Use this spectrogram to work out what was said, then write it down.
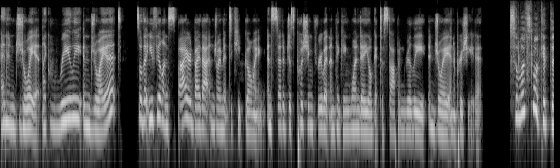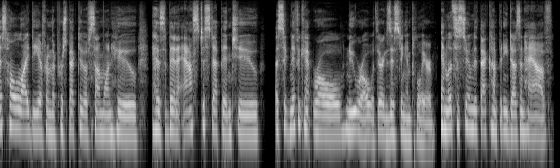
and enjoy it, like really enjoy it so that you feel inspired by that enjoyment to keep going instead of just pushing through it and thinking one day you'll get to stop and really enjoy and appreciate it. So let's look at this whole idea from the perspective of someone who has been asked to step into a significant role, new role with their existing employer. And let's assume that that company doesn't have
